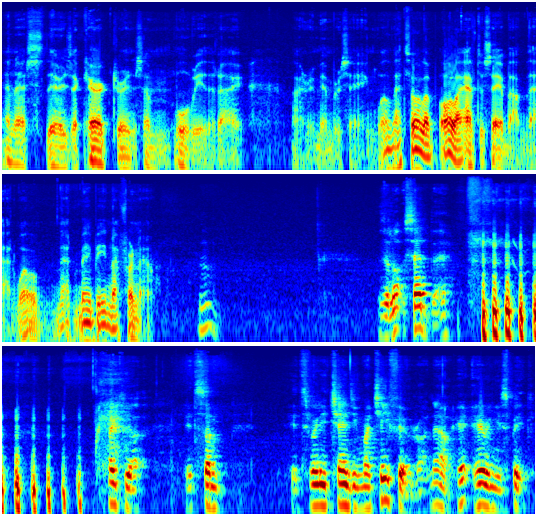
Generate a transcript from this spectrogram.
Unless there is a character in some movie that I, I remember saying, "Well, that's all. all I have to say about that." Well, that may be enough for now. Hmm. There's a lot said there. Thank you. It's um, it's really changing my chi field right now. He- hearing you speak.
